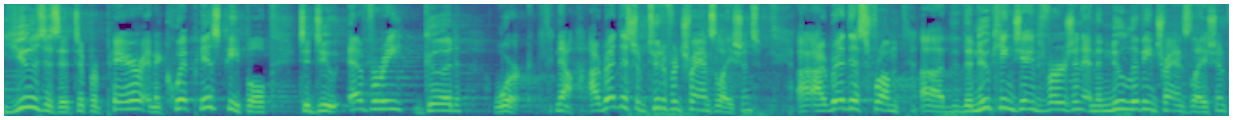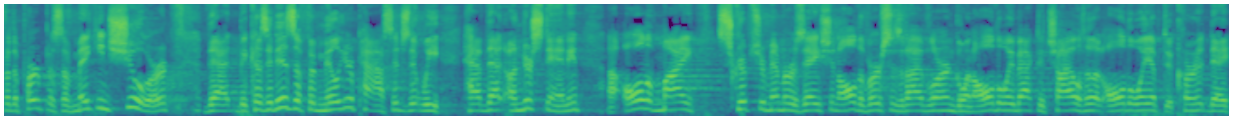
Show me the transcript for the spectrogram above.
uses it to prepare and equip His people to do every good work. Now, I read this from two different translations. I read this from uh, the New King James Version and the New Living Translation for the purpose of making sure that because it is a familiar passage that we have that understanding. Uh, all of my scripture memorization, all the verses that I've learned going all the way back to childhood, all the way up to current day,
